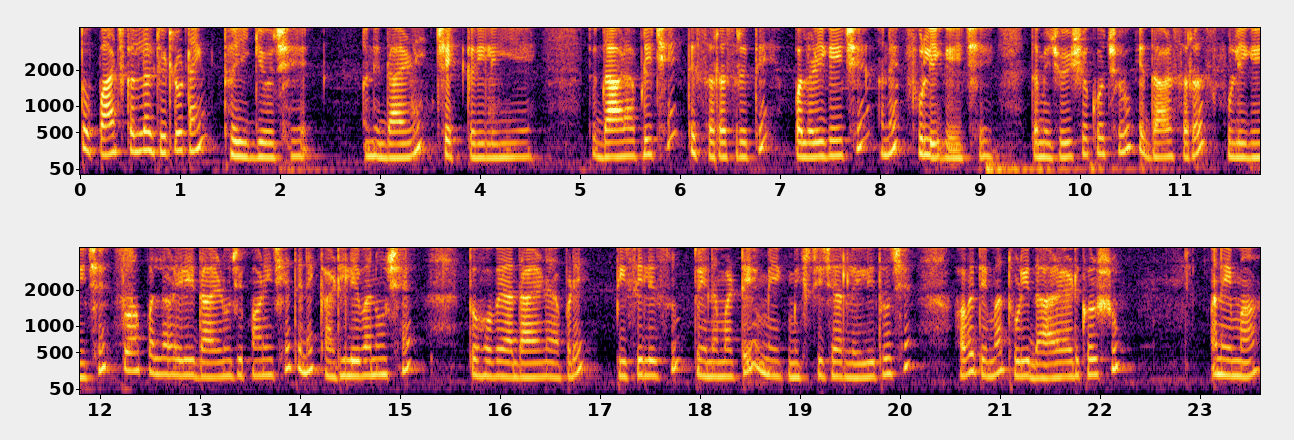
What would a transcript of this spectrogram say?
તો પાંચ કલાક જેટલો ટાઈમ થઈ ગયો છે. અને દાળને ચેક કરી લઈએ. તો દાળ આપણી છે, તે સરસ રીતે પલળી ગઈ છે અને ફૂલી ગઈ છે. તમે જોઈ શકો છો કે દાળ સરસ ફૂલી ગઈ છે. તો આ પલાળેલી દાળનું જે પાણી છે, તેને કાઢી લેવાનું છે. તો હવે આ દાળને આપણે પીસી લઈશું તો એના માટે મેં એક મિક્સી જાર લઈ લીધો છે. હવે તેમાં થોડી દાળ એડ કરશું. અને એમાં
